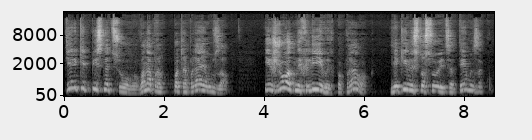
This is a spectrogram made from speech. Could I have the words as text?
Тільки після цього вона потрапляє у зал. І жодних лівих поправок, які не стосуються теми закону.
